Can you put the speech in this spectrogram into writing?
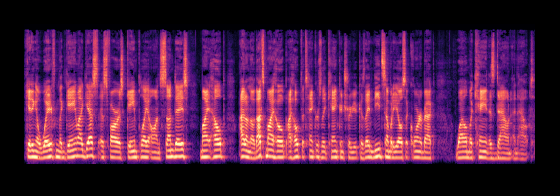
getting away from the game, I guess, as far as gameplay on Sundays might help. I don't know. That's my hope. I hope that Tankersley can contribute because they need somebody else at cornerback while McCain is down and out.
